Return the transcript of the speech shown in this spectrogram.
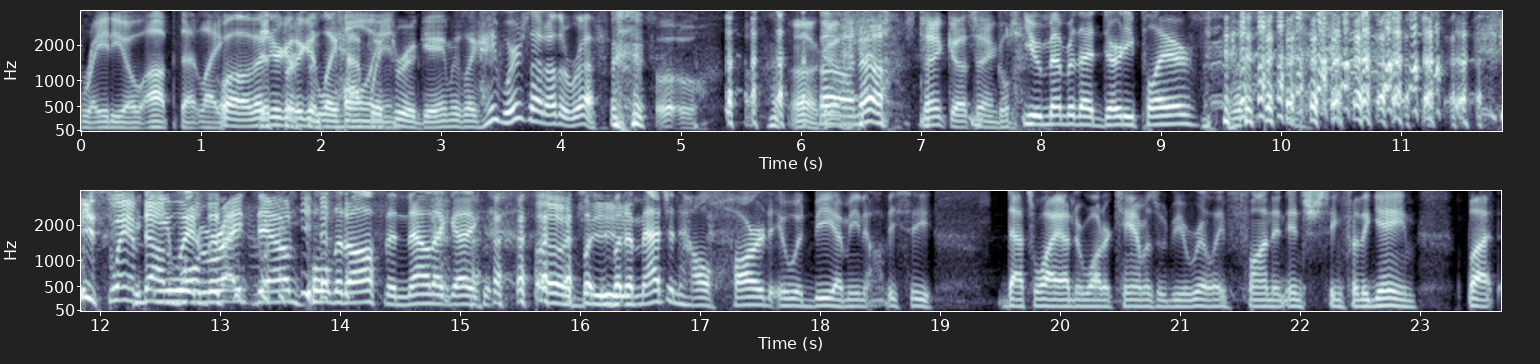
radio up that like. Well, then this you're gonna get person's like halfway through a game. It's like, hey, where's that other ref? Uh oh. Oh. Oh no! His tank got tangled. You remember that dirty player? He swam down. he went pulled it- right down, pulled it off, and now that guy. Oh, but but imagine how hard it would be. I mean, obviously, that's why underwater cameras would be really fun and interesting for the game. But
